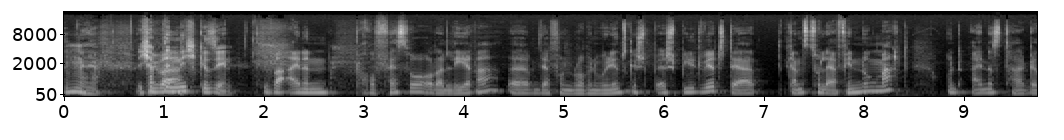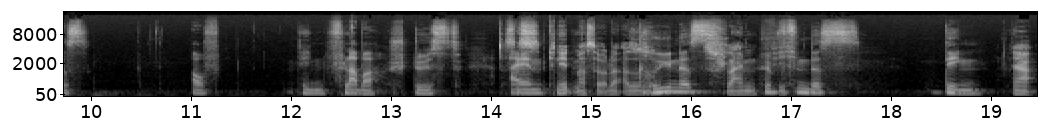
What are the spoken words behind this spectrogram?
Naja. Ich habe den nicht gesehen. Über einen Professor oder Lehrer, ähm, der von Robin Williams gesp- gespielt wird, der ganz tolle Erfindungen macht und eines Tages auf den Flubber stößt. Das Ein ist Knetmasse, oder? Also so grünes, Schleimviech. hüpfendes Ding. Ja.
